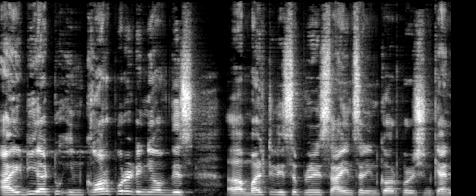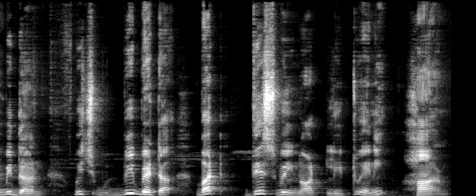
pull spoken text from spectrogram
idea to incorporate any of this uh, multidisciplinary science and incorporation can be done, which would be better, but this will not lead to any harm.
